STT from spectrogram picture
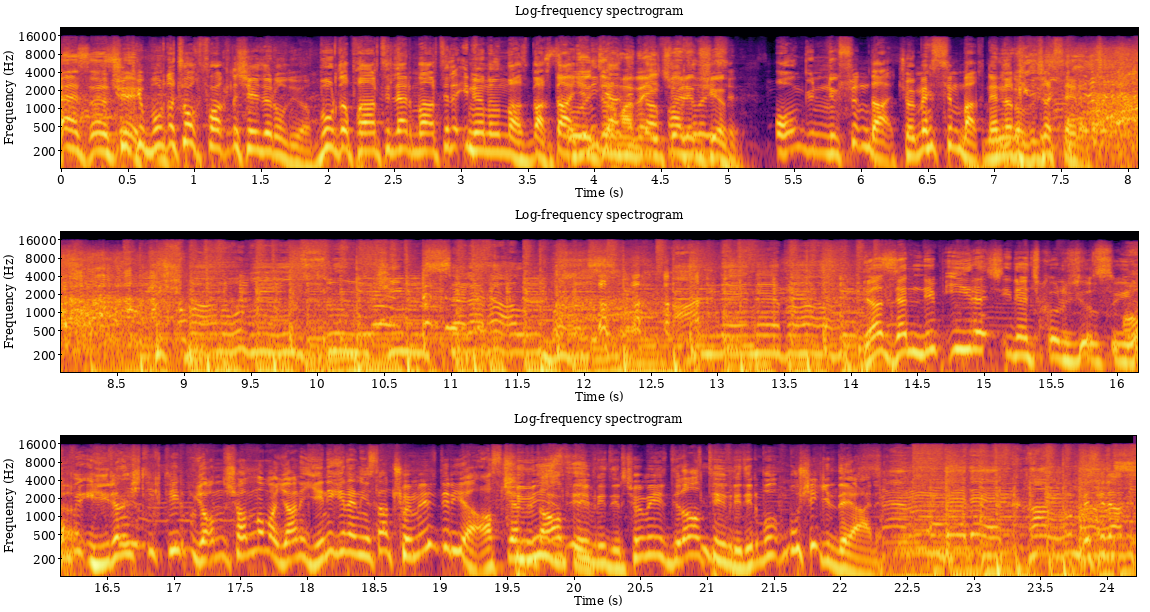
Ben sana Çünkü söyleyeyim. burada çok farklı şeyler oluyor. Burada partiler martiler inanılmaz. Bak daha yeni Uydurma geldin be, daha hiç öyle bir şey yok. 10 günlüksün da çömezsin bak neler olacak seyret. Kimseler almaz Annene bak Ya sen ne iğrenç iğrenç konuşuyorsun ya. Abi iğrençlik değil bu yanlış anlama. Yani yeni gelen insan çömezdir ya. Çömezdir. alt devridir, çömezdir, alt devridir. Bu, bu şekilde yani. Mesela bir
